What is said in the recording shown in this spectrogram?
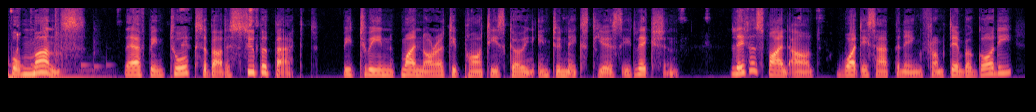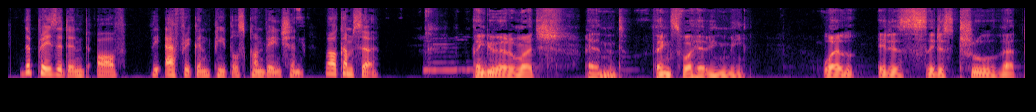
For months, there have been talks about a super pact between minority parties going into next year's elections. Let us find out what is happening from Themba Godi, the president of the African People's Convention. Welcome, sir. Thank you very much, and thanks for having me. Well, it is it is true that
